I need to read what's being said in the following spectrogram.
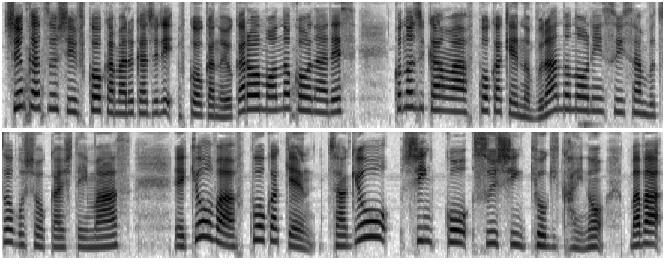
瞬間通信福岡丸かじり福岡のよかろうもんのコーナーです。この時間は福岡県のブランド農林水産物をご紹介しています。えー今日は福岡県茶業振興推進協議会の馬場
